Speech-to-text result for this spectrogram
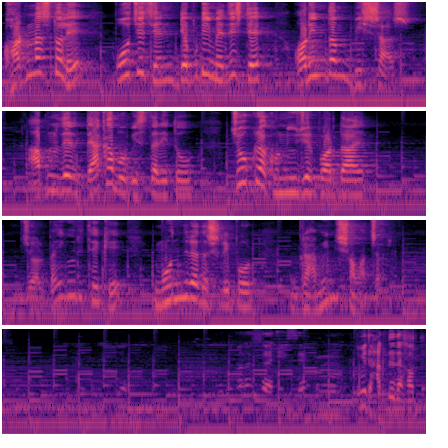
ঘটনাস্থলে পৌঁছেছেন ডেপুটি ম্যাজিস্ট্রেট অরিন্দম বিশ্বাস। আপনাদের দেখাবো বিস্তারিত। চোখ রাখুন নিউজের পর্দায়। জলপাইগুড়ি থেকে মন্দিরা দাস রিপোর্ট, গ্রামীণ সমাচার। তুমি হাত দিয়ে দেখাও তো।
